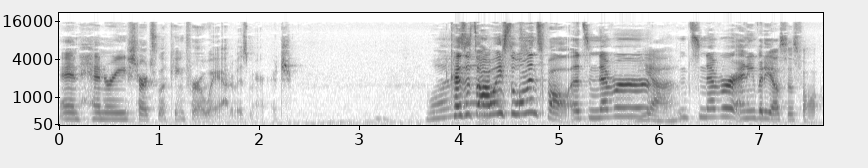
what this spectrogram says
and Henry starts looking for a way out of his marriage What? because it's always the woman's fault. It's never. Yeah. It's never anybody else's fault.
